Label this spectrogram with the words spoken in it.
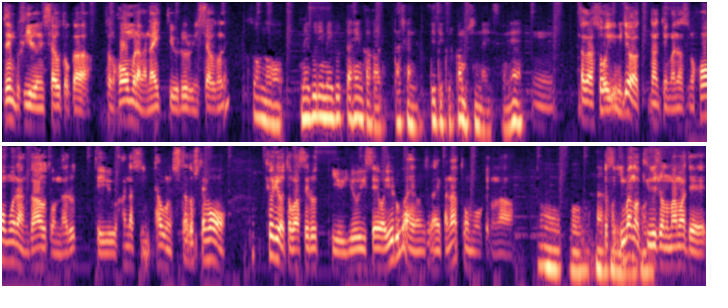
全部フィールドにしちゃうとか、そのホームランがないっていうルールにしちゃうとね。その、巡り巡った変化が確かに出てくるかもしれないですよね。うん。だからそういう意味では、なんていうかな、そのホームランがアウトになるっていう話に多分したとしても、距離を飛ばせるっていう優位性は揺るがへんんじゃないかなと思うけどな。要するに今の球場のままでっ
